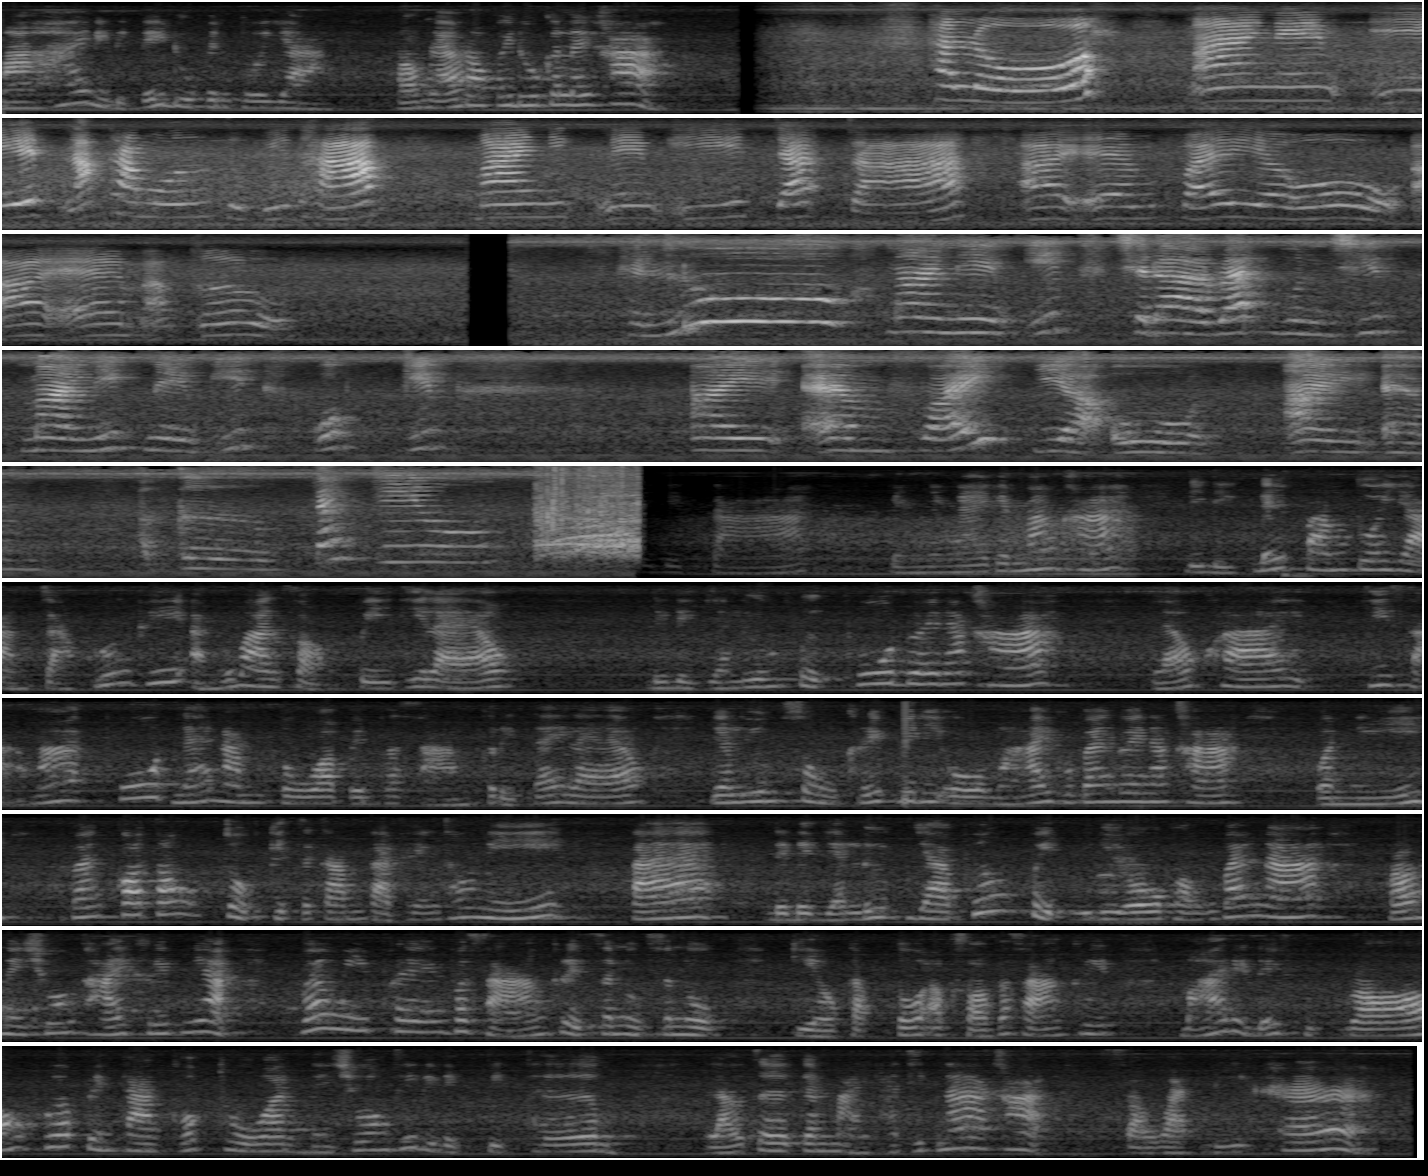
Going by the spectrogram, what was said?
มาให้เด็กๆได้ดูเป็นตัวอย่าง พร้อมแล้วเราไปดูกันเลยค่ะ Hello my name is นักธมุนสุพิทักษ์ My nickname is จ๊ะจ๋า I am five year old I am a girl Hello my name is ชดารัตน์บุญชิต My nickname is กุ๊บกิ๊ บ I am five year old I am a girl Thank you เด็กๆจ๋าเป็นยังไงกันบ้างคะเด็กๆได้ฟังตัวอย่างจากรุ่นพี่อนุบาล2ปีที่แล้ว เด็กๆอย่าลืมฝึกพูดด้วยนะคะ แล้วใครที่สามารถพูดแนะนำตัวเป็นภาษาอังกฤษได้แล้ว อย่าลืมส่งคลิปวิดีโอมาให้ครูแป้งด้วยนะคะ วันนี้ครูแป้งก็ต้องจบกิจกรรมแต่เพียงเท่านี้ แต่เด็กๆอย่าลืมอย่าเพิ่งปิดวิดีโอของครูแป้งนะ เพราะในช่วงท้ายคลิปเนี่ยแป้งมีเพลงภาษาอังกฤษสนุกๆเกี่ยวกับตัวอักษรภาษาอังกฤษ มาให้เด็กได้ฝึกร้องเพื่อเป็นการทบทวนในช่วงที่เด็กๆปิดเทอม แล้วเจอกันใหม่อาทิตย์หน้าค่ะ สวัสดีค่ะ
